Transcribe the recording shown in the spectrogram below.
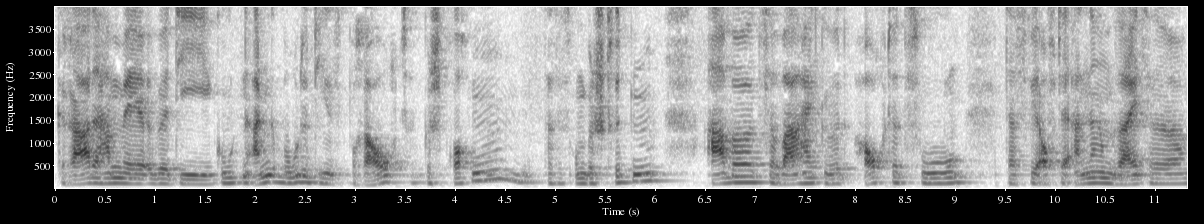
Gerade haben wir ja über die guten Angebote, die es braucht, gesprochen. Das ist unbestritten. Aber zur Wahrheit gehört auch dazu, dass wir auf der anderen Seite,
